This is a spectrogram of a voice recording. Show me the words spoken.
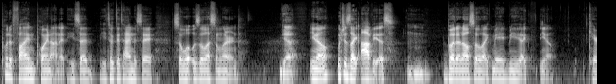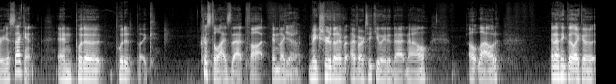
put a fine point on it. He said he took the time to say, "So what was the lesson learned?" Yeah, You know, which is like obvious, hmm but it also like made me like you know carry a second and put a put it like crystallize that thought and like yeah, make sure that I've I've articulated that now out loud. And I think that like a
